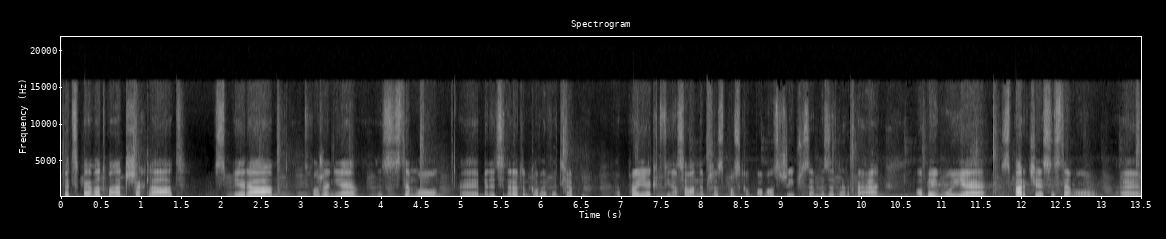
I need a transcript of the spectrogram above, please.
PCPM od ponad 3 lat wspiera tworzenie systemu e, medycyny ratunkowej w Etiopii. Projekt finansowany przez Polską Pomoc, czyli przez MSZRP, obejmuje wsparcie systemu e,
